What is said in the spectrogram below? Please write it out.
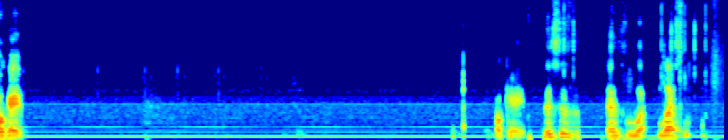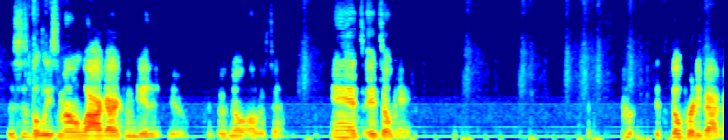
okay. Okay, this is as le less. This is the least amount of lag I can get it to, because there's no other sense. Eh, it's it's okay. It's still pretty bad,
